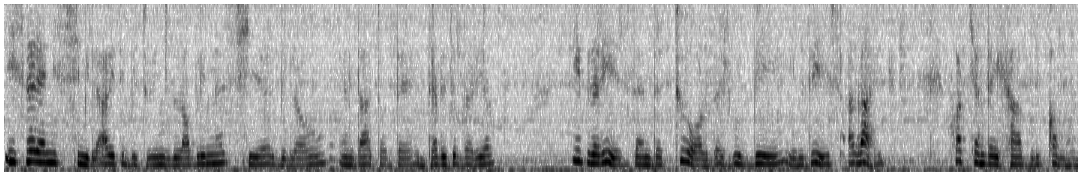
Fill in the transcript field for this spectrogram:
is there any similarity between loveliness here below and that of the intelligible real? If there is, then the two orders would be in this alike. What can they have in common,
